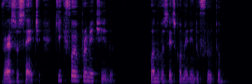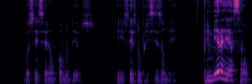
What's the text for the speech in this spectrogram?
Verso 7. O que, que foi o prometido? Quando vocês comerem do fruto, vocês serão como Deus. E vocês não precisam dele. Primeira reação:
